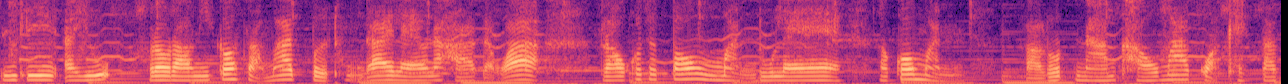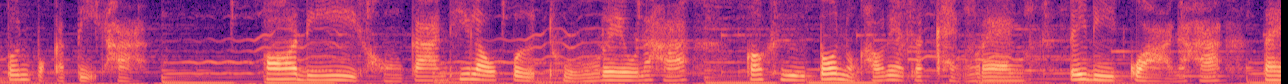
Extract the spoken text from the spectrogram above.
จริงๆ อายุเราๆนี้ก็สามารถเปิดถุงได้แล้วนะคะ แต่ว่าเราก็จะต้องหมั่นดูแล แล้วก็หมั่นรดน้ำเขามากกว่าแคคตาต้นปกติค่ะ ข้อดีของการที่เราเปิดถุงเร็วนะคะ ก็คือต้นของเขาเนี่ยจะแข็งแรงได้ดีกว่านะคะ แต่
